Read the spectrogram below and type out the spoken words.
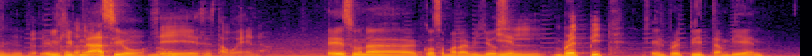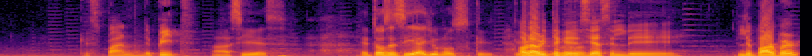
el gimnasio. ¿no? Sí, ese está bueno. Es una cosa maravillosa. Y el Brad Pitt, El Brad Pitt también. que es pan de Pitt. Así es. Entonces sí hay unos que... que Ahora, ahorita de que verdad- decías el de, el de Barber,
